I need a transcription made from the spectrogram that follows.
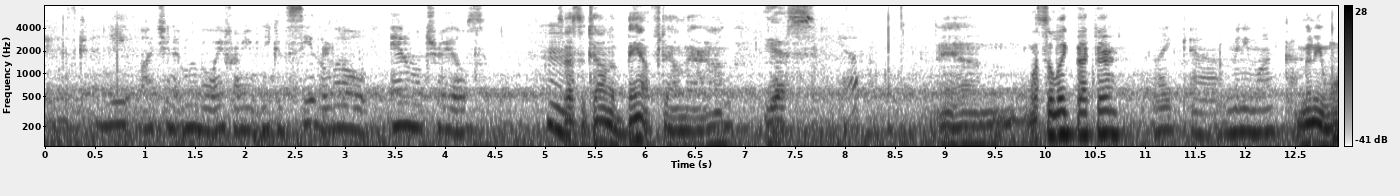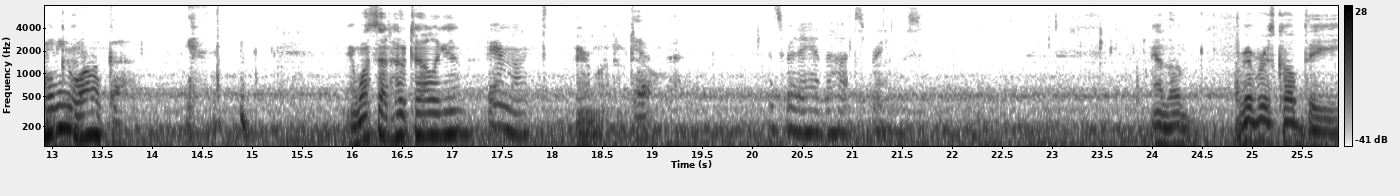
It is kind of neat watching it move away from you, and you can see the little animal trails. So that's the town of Banff down there, huh? Yes. Yep. And what's the lake back there? Lake uh, Minnewanka, Minnewanka. Minnie Wonka. And what's that hotel again? Fairmont. Fairmont Hotel. Yeah. That's where they have the hot springs. And the river is called the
